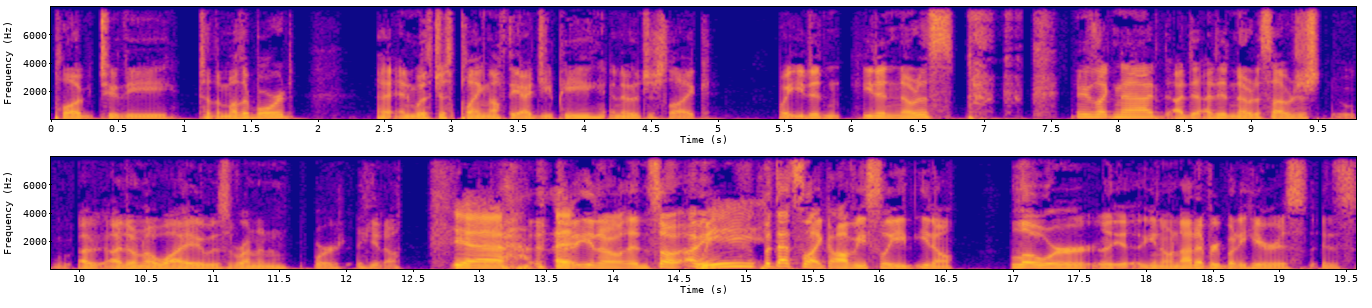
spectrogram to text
plug to the to the motherboard, uh, and was just playing off the IGP, and it was just like wait you didn't you didn't notice he's like nah I, I, I, didn't notice i was just I, I don't know why it was running where you know yeah you know and so i mean we... but that's like obviously you know lower you know not everybody here is is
